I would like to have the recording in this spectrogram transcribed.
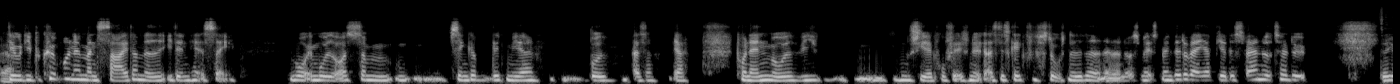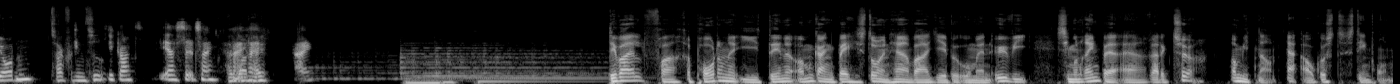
Ja. Det er jo de bekymrende, man sejder med i den her sag. Hvorimod os, som tænker lidt mere både, altså, ja, på en anden måde, vi, nu siger jeg professionelt, altså det skal ikke forstås nedladende eller noget som helst, men ved du hvad, jeg bliver desværre nødt til at løbe. Det er i orden. Mm. Tak for din tid. Det er godt. Jeg selv tak. Hej, hej. hej. hej. Det var alt fra reporterne i denne omgang. Bag historien her var Jeppe Oman Øvig. Simon Renberg er redaktør, og mit navn er August Stenbrun.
